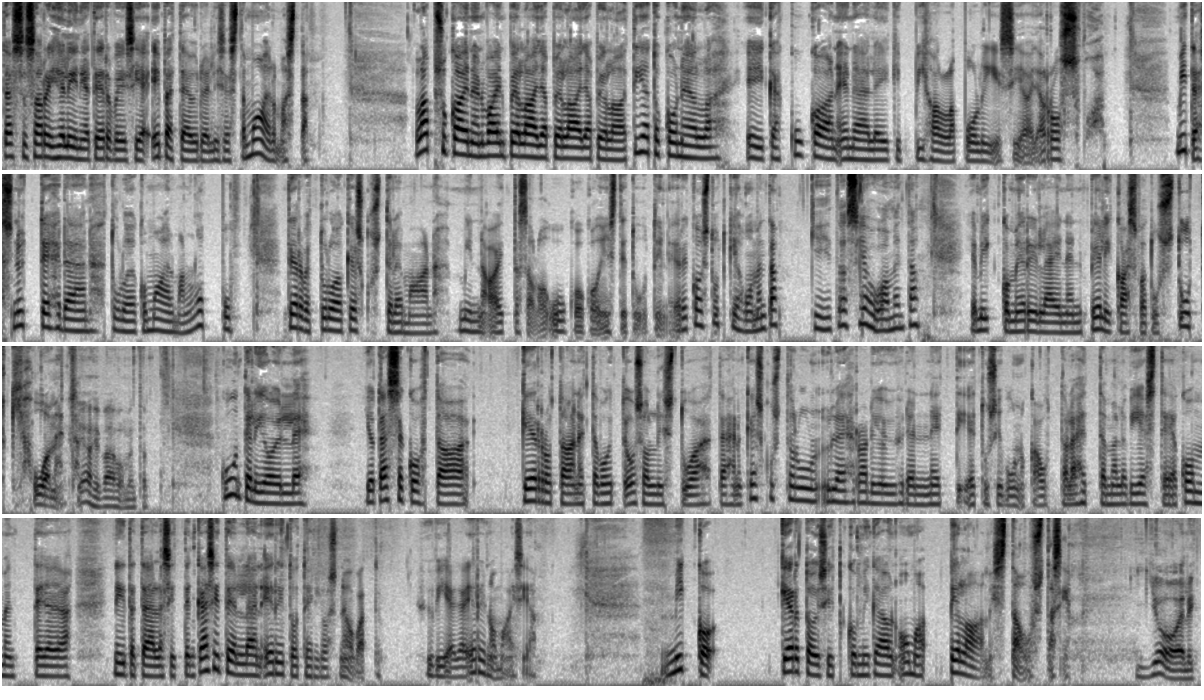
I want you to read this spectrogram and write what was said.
Tässä Sari Helin ja terveisiä epätäydellisestä maailmasta. Lapsukainen vain pelaa ja pelaa ja pelaa tietokoneella, eikä kukaan enää leiki pihalla poliisia ja rosvoa. Mitäs nyt tehdään? Tuleeko maailman loppu? Tervetuloa keskustelemaan Minna Aittasalo, UKK-instituutin erikoistutkija. Huomenta. Kiitos ja huomenta. Ja Mikko Meriläinen, pelikasvatustutkija. Huomenta. Ja hyvää huomenta. Kuuntelijoille jo tässä kohtaa kerrotaan, että voitte osallistua tähän keskusteluun Yle Radio 1 nettietusivun kautta lähettämällä viestejä ja kommentteja ja niitä täällä sitten käsitellään eritoten, jos ne ovat hyviä ja erinomaisia. Mikko, kertoisitko mikä on oma pelaamistaustasi? Joo, eli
